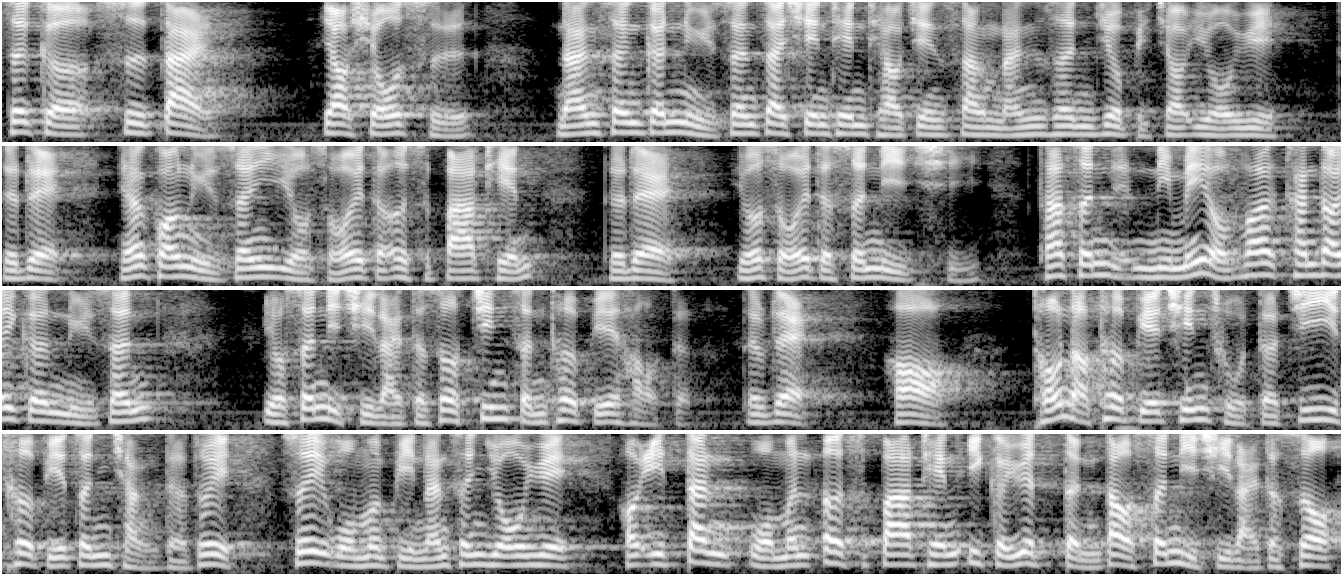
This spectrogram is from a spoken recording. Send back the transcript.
这个世代要修持，男生跟女生在先天条件上，男生就比较优越，对不对？你看，光女生有所谓的二十八天，对不对？有所谓的生理期，她生理你没有发看到一个女生有生理期来的时候，精神特别好的，对不对？哦，头脑特别清楚的，记忆特别增强的，对，所以我们比男生优越。好，一旦我们二十八天一个月等到生理期来的时候，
